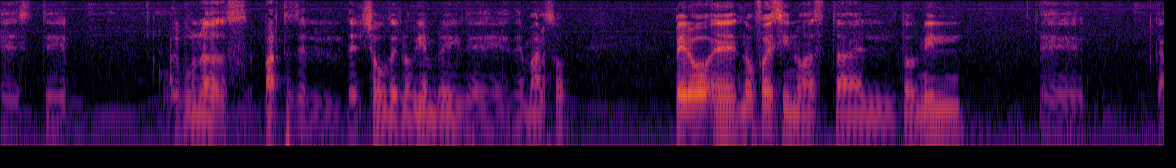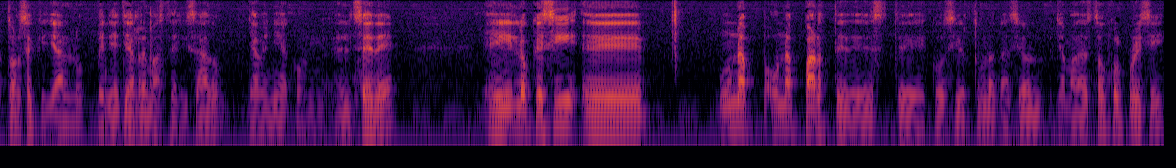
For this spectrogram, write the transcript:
este algunas partes del, del show de noviembre y de, de marzo pero eh, no fue sino hasta el 2014 que ya lo venía ya remasterizado ya venía con el CD y lo que sí eh, una, una parte de este concierto una canción llamada Stone Cold Crazy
